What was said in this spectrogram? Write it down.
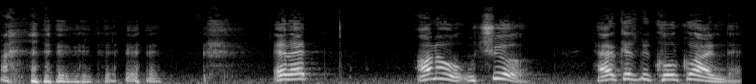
evet. Ana uçuyor. Herkes bir korku halinde.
